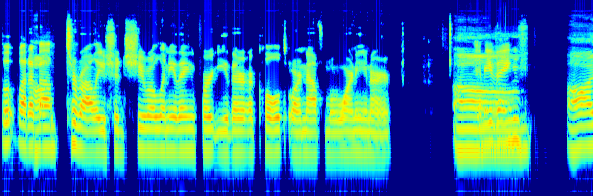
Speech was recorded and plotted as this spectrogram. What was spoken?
But what about Um, Tirali? Should she roll anything for either occult or anathema warning or Anything? Um, I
